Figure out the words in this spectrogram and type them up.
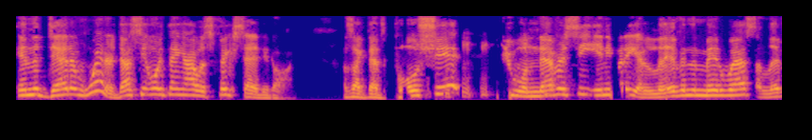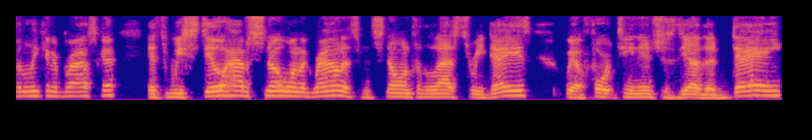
in the dead of winter? That's the only thing I was fixated on. I was like, that's bullshit. you will never see anybody. I live in the Midwest. I live in Lincoln, Nebraska. It's we still have snow on the ground. It's been snowing for the last three days. We have 14 inches the other day.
